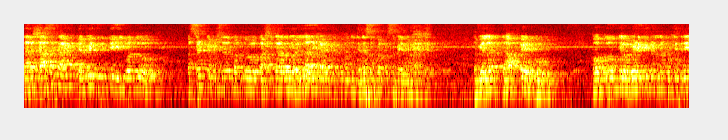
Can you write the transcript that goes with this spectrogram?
ನಾನು ಶಾಸಕ ಆಗಿ ಕೆಲವೇ ದಿನಕ್ಕೆ ಇಲ್ಲಿ ಬಂದು ಅಸಿಸ್ಟೆಂಟ್ ಕಮಿಷನರ್ ಮತ್ತು ತಹಶೀಲ್ದಾರರು ಎಲ್ಲ ಅಧಿಕಾರಿಗಳು ಜನ ಜನಸಂಪರ್ಕ ಸಭೆಯನ್ನು ಮಾಡಿದ್ದಾರೆ. ತಮಗೆಲ್ಲ ಜ್ಞಾಪಕ ಇರ್ಬೋದು ಅವತ್ತು ಕೆಲವು ಬೇಡಿಕೆಗಳನ್ನ ಕೊಟ್ಟಿದ್ರಿ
